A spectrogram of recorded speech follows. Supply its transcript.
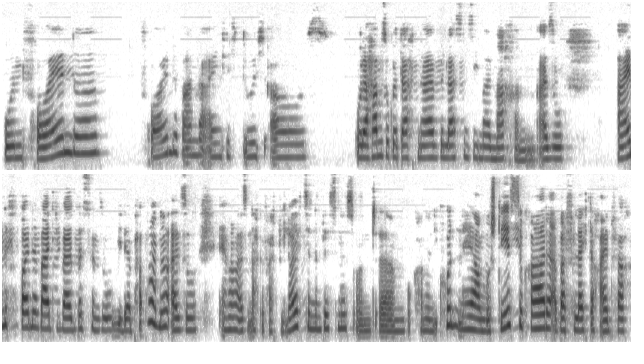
Und Freunde, Freunde waren da eigentlich durchaus oder haben so gedacht, na, wir lassen sie mal machen. Also eine Freundin war, die war ein bisschen so wie der Papa, ne? Also immer mal so nachgefragt, wie läuft's denn im Business und ähm, wo kommen die Kunden her und wo stehst du gerade? Aber vielleicht auch einfach,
